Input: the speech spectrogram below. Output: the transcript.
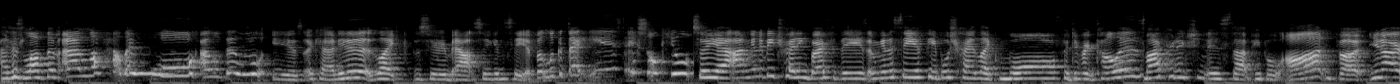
I just love them, and I love how they walk. I love their little ears. Okay, I need to like zoom out so you can see it, but look at their ears. They're so cute. So yeah, I'm gonna be trading both these. I'm gonna see if people trade like more for different colors. My prediction is that people aren't, but you know,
